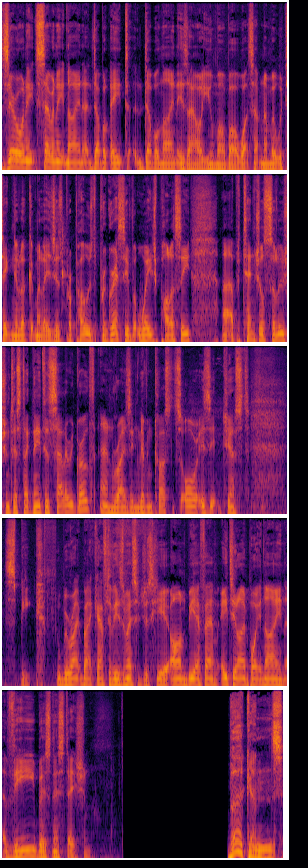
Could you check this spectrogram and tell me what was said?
018 789 8899 is our U Mobile WhatsApp number. We're taking a look at Malaysia's proposed progressive wage policy, uh, a potential solution to stagnated salary growth and rising living costs, or is it just speak? We'll be right back after these messages here on BFM 89.9, the business station. Birkins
